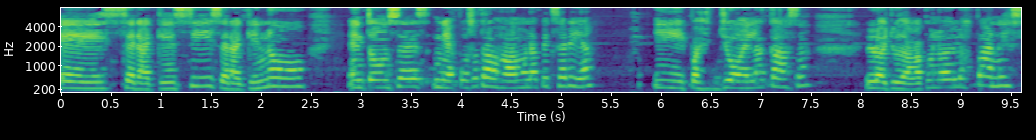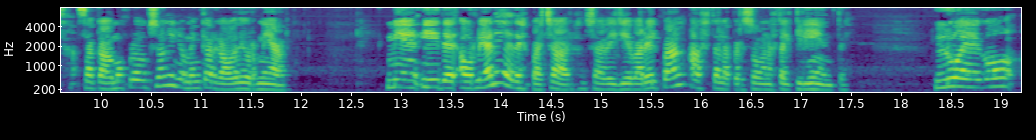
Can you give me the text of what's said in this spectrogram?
eh, será que sí, será que no. Entonces, mi esposo trabajaba en una pizzería y pues yo en la casa lo ayudaba con lo de los panes, sacábamos producción y yo me encargaba de hornear. Y de hornear y de despachar, o sea, de llevar el pan hasta la persona, hasta el cliente. Luego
